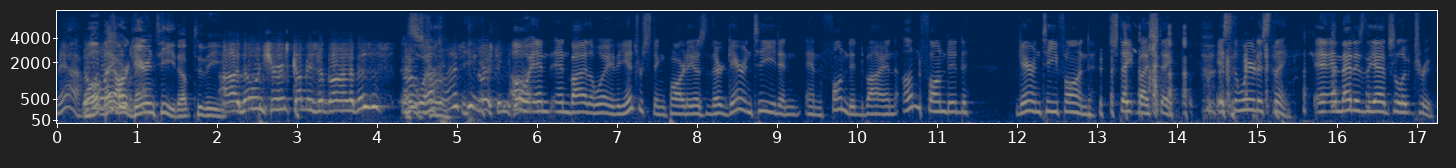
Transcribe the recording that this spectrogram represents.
yeah. No, Well, they are no, guaranteed up to the. Uh, no insurance companies have gone out of business. Oh, well- that's interesting. Oh, and and by the way, the interesting part is they're guaranteed and and funded by an unfunded guarantee fund, state by state. It's the weirdest thing, and, and that is the absolute truth.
